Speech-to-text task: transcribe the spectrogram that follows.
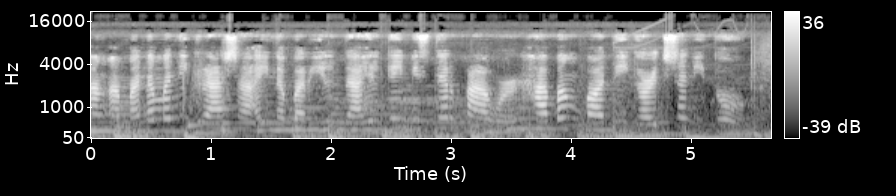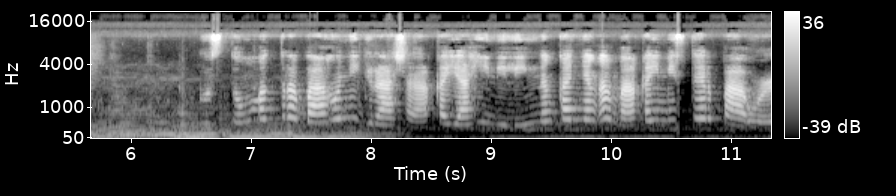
Ang ama naman ni Gracia ay nabaril dahil kay Mr. Power habang bodyguard siya nito. Gustong magtrabaho ni Gracia kaya hiniling ng kanyang ama kay Mr. Power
